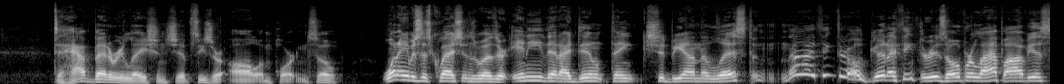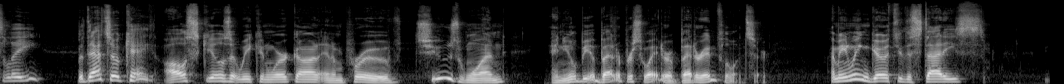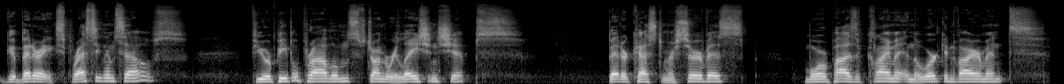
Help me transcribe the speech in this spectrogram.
to have better relationships. These are all important. So one of Amos's questions was there any that I didn't think should be on the list? No, I think they're all good. I think there is overlap, obviously, but that's okay. All skills that we can work on and improve, choose one, and you'll be a better persuader, a better influencer. I mean, we can go through the studies, get better at expressing themselves, fewer people problems, stronger relationships, better customer service, more positive climate in the work environment,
